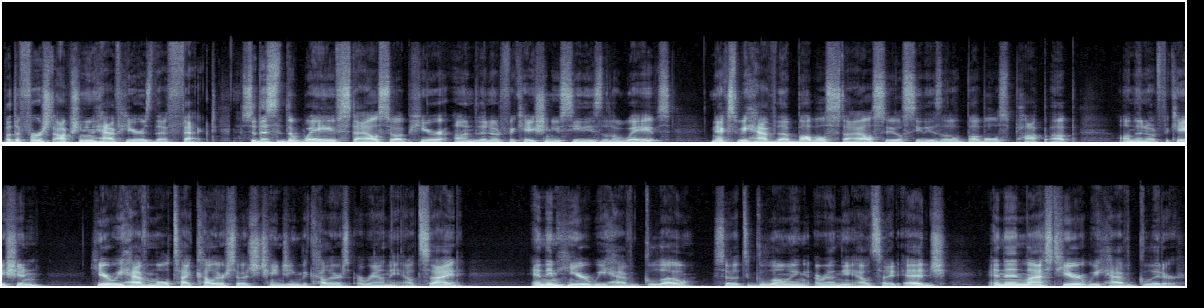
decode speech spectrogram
but the first option you have here is the effect. So this is the wave style. So up here on the notification you see these little waves. Next we have the bubble style. So you'll see these little bubbles pop up on the notification. Here we have multicolor, so it's changing the colors around the outside. And then here we have glow. So it's glowing around the outside edge. And then last here we have glitter.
